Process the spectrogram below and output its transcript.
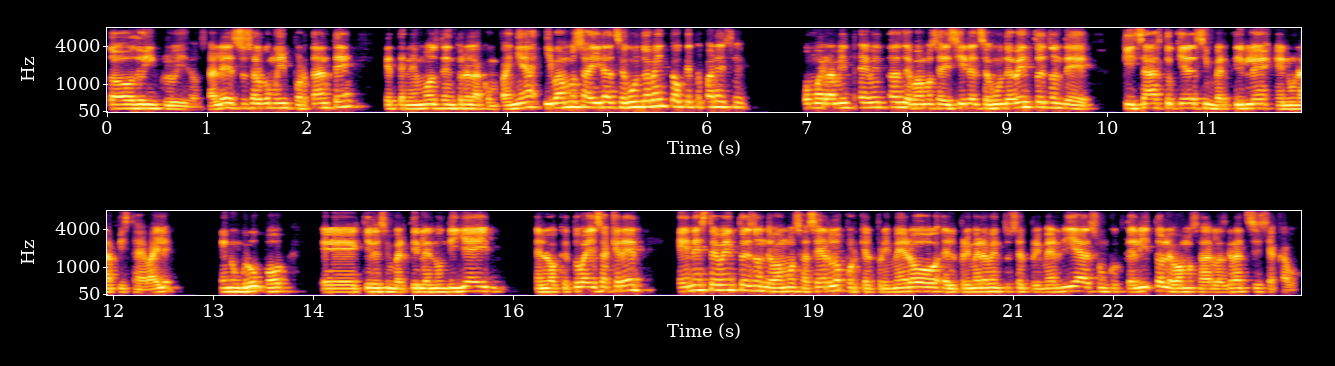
todo incluido. ¿Sale? Eso es algo muy importante que tenemos dentro de la compañía. Y vamos a ir al segundo evento. ¿Qué te parece? como herramienta de ventas le vamos a decir el segundo evento es donde quizás tú quieres invertirle en una pista de baile, en un grupo, eh, quieres invertirle en un DJ, en lo que tú vayas a querer. En este evento es donde vamos a hacerlo porque el, primero, el primer evento es el primer día, es un coctelito, le vamos a dar las gratis y se acabó.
